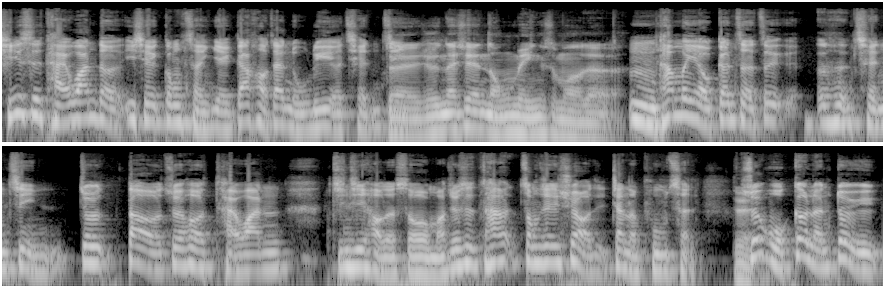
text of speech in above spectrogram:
其实台湾的一些工程也刚好在努力的前进，对，就是那些农民什么的，嗯，他们也有跟着这个、呃、前进，就到了最后台湾经济好的时候嘛，就是它中间需要有这样的铺陈，对所以我个人对于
